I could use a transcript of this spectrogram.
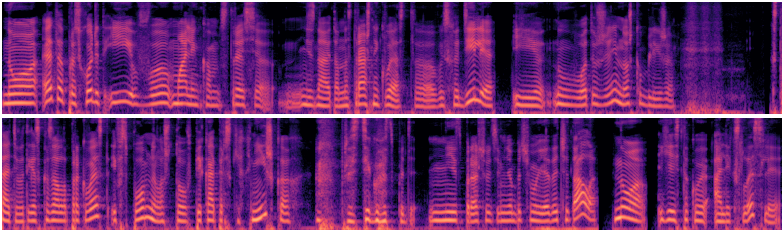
Но это происходит и в маленьком стрессе. Не знаю, там на страшный квест э, вы сходили, и, ну вот, уже немножко ближе. Кстати, вот я сказала про квест и вспомнила, что в пикаперских книжках, прости господи, не спрашивайте меня, почему я это читала, но есть такой Алекс Лесли,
